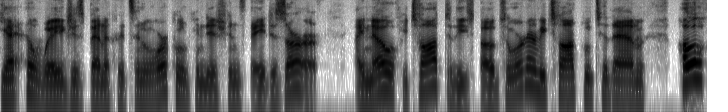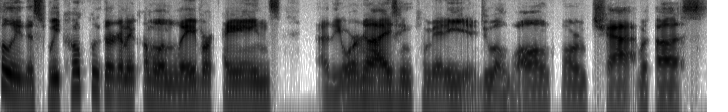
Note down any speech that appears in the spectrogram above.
get the wages, benefits, and working conditions they deserve. I know if you talk to these folks, and we're going to be talking to them hopefully this week, hopefully they're going to come on labor pains, uh, the organizing committee, and do a long form chat with us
